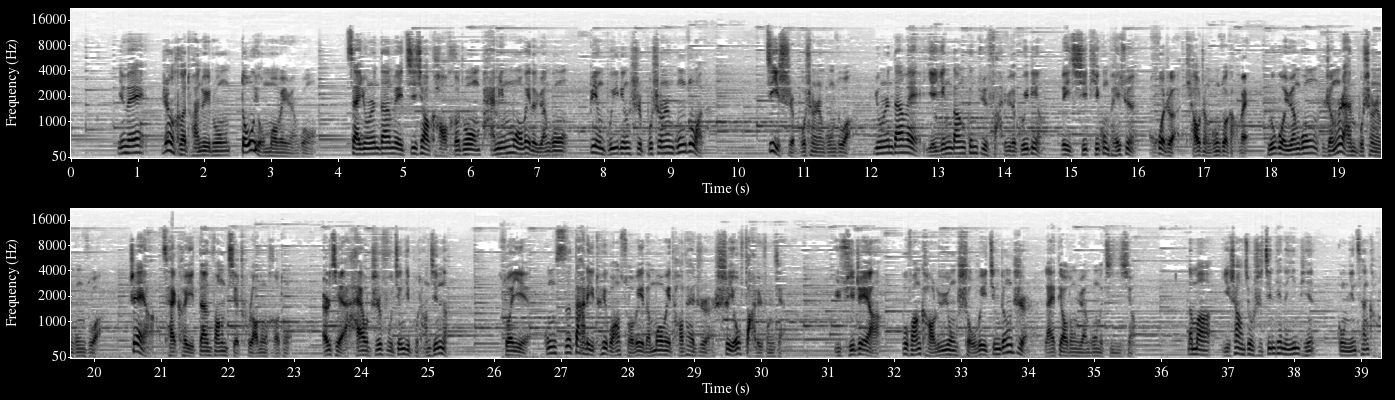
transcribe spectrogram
因为任何团队中都有末位员工，在用人单位绩效考核中排名末位的员工，并不一定是不胜任工作的。即使不胜任工作，用人单位也应当根据法律的规定。为其提供培训或者调整工作岗位。如果员工仍然不胜任工作，这样才可以单方解除劳动合同，而且还要支付经济补偿金呢。所以，公司大力推广所谓的末位淘汰制是有法律风险的。与其这样，不妨考虑用首位竞争制来调动员工的积极性。那么，以上就是今天的音频，供您参考。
